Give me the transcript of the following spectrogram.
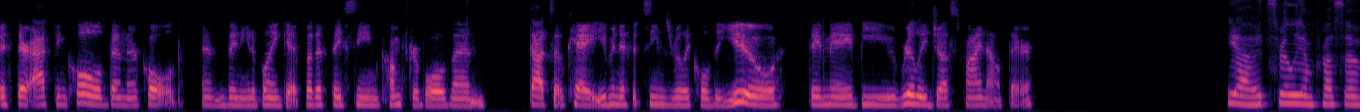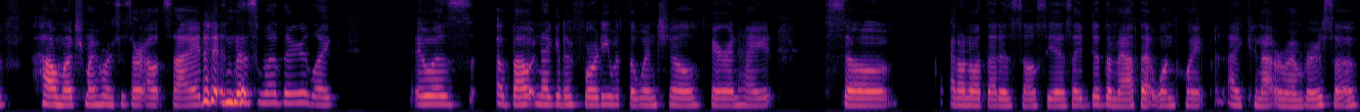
If they're acting cold, then they're cold and they need a blanket. But if they seem comfortable, then that's okay. Even if it seems really cold to you, they may be really just fine out there. Yeah, it's really impressive how much my horses are outside in this weather. Like it was about negative 40 with the wind chill Fahrenheit. So I don't know what that is Celsius. I did the math at one point, but I cannot remember. So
